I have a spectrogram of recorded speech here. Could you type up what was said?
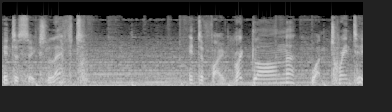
Into 6 left into 5 right long 120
